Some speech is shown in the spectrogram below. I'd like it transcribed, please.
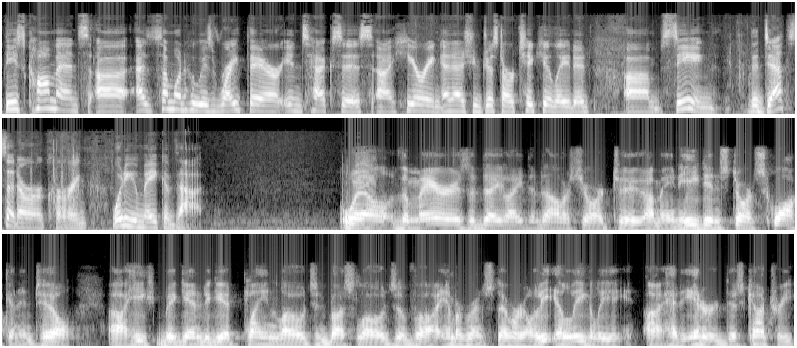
These comments, uh, as someone who is right there in Texas, uh, hearing and as you just articulated, um, seeing the deaths that are occurring, what do you make of that? Well, the mayor is a day late and a dollar short, too. I mean, he didn't start squawking until uh, he began to get plane loads and bus loads of uh, immigrants that were Ill- illegally uh, had entered this country.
